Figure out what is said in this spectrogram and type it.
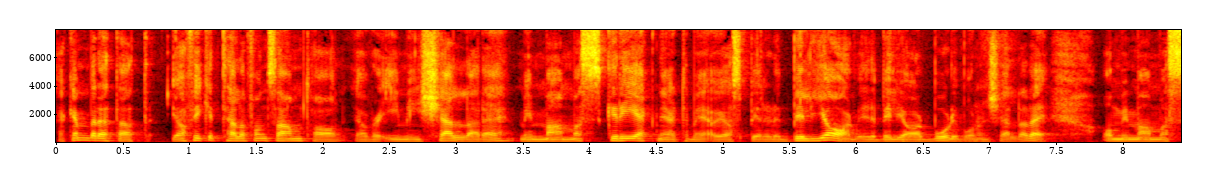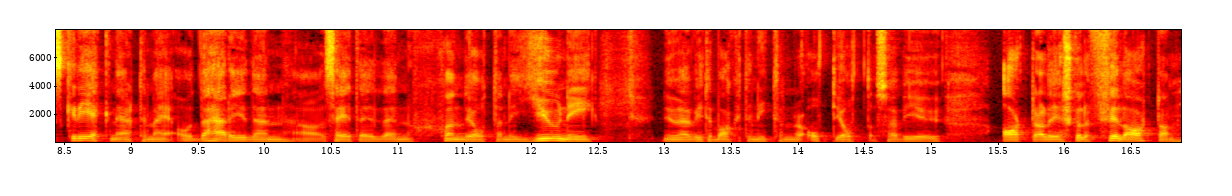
Jag kan berätta att jag fick ett telefonsamtal, jag var i min källare, min mamma skrek ner till mig och jag spelade biljard vid ett biljardbord i vår källare. Och min mamma skrek ner till mig och det här är ju den, säg att det är den 7-8 juni. Nu är vi tillbaka till 1988 så är vi ju 18, eller jag skulle fylla 18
